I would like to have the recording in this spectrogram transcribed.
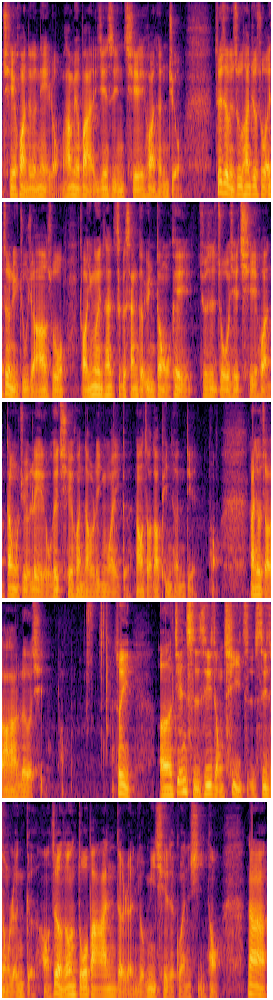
切换这个内容，他没有办法一件事情切换很久。所以这本书他就说，哎，这个女主角她说，哦，因为她这个三个运动，我可以就是做一些切换，当我觉得累了，我可以切换到另外一个，然后找到平衡点，哦，那就找到她的热情，哦，所以，呃，坚持是一种气质，是一种人格，哦，这种跟多巴胺的人有密切的关系，哦，那，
